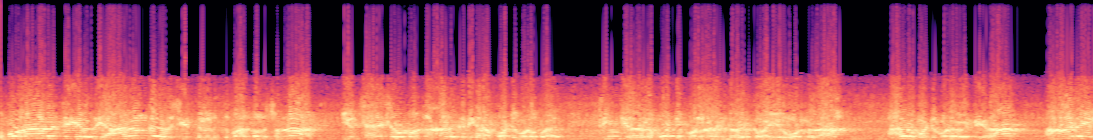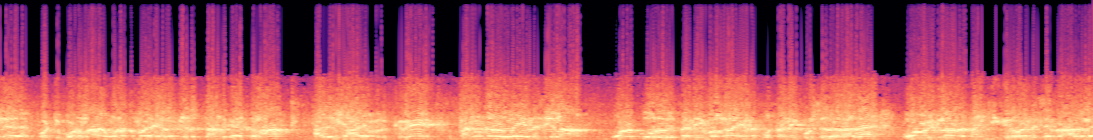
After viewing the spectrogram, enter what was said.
உபகாரம் செய்யறது யாருங்கிற விஷயத்துல எடுத்து பார்த்தோம்னு சொன்னா இது சரிசமமா ஆணுக்கு நிகரா போட்டி போடக்கூடாது. திங்கிறதுல போட்டி போடலாம். ரெண்டு பேருக்கு வயிறு ஒண்ணுதான் அதுல போட்டி போட வேண்டியதுதான். ஆடையில போட்டி போடலாம். உனக்கு மாதிரி எனக்கு எடுத்தான்னு கேட்கலாம். அது நியாயம் இருக்குது. தங்குறதுல என்ன செய்யலாம்? உனக்கு ஒரு தனி பங்களா எனக்கு ஒரு தனி குடிச்சதுனால உன் வீட்டுல நான் தங்கிக்கிறவன்னு சொல்ற அதுல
